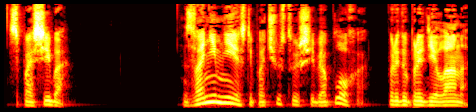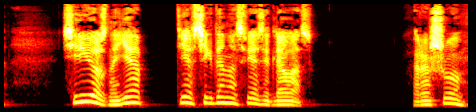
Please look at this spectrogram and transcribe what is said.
Спасибо. Звони мне, если почувствуешь себя плохо, предупредила она. Серьезно, я... я всегда на связи для вас. Хорошо.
